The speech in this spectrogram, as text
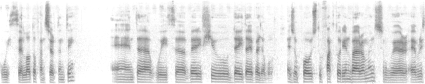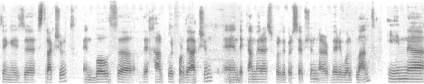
with a lot of uncertainty and uh, with uh, very few data available as opposed to factory environments where everything is uh, structured and both uh, the hardware for the action and the cameras for the perception are very well planned. In uh,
